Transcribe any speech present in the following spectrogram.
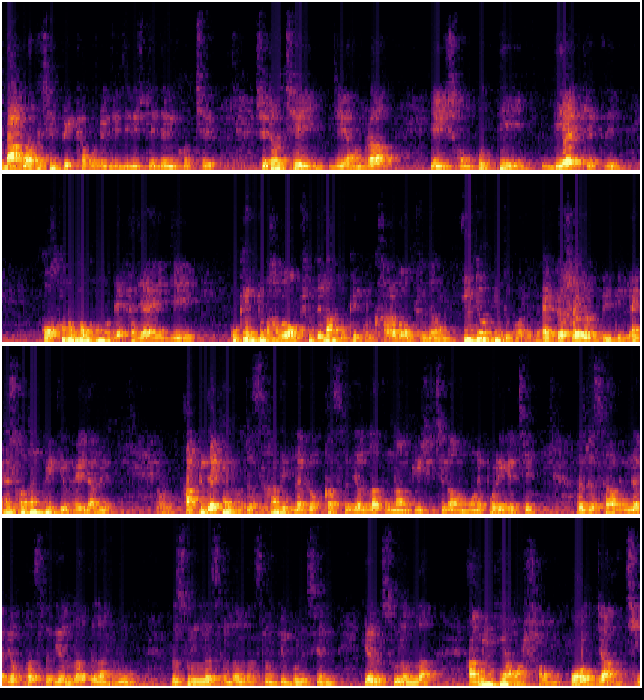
বাংলাদেশের প্রেক্ষাপটে যে জিনিসটা ইদানিং হচ্ছে সেটা হচ্ছে এই যে আমরা এই সম্পত্তি দেওয়ার ক্ষেত্রে কখনো কখনো দেখা যায় যে ওকে একটু ভালো অংশ দিলাম ওকে একটু খারাপ অংশ দিলাম। এটাও কিন্তু করা যায় একটা স্বজন প্রীতি। একটা স্বজন প্রীতি হয়ে যাবে। আপনি দেখেন হজরত সাদ ইবনে আবি ওয়াক্কাস রাদিয়াল্লাহু নাম কি এসেছিল? আমার মনে পড়ে গেছে। হজরত সাদ ইবনে আবি ওয়াক্কাস রাদিয়াল্লাহু তাআলা রাসূলুল্লাহ সাল্লাল্লাহু আলাইহি ওয়াসাল্লামকে বলেছেন ইয়া রাসূলুল্লাহ আমি কি আমার সম্পদ যা আছে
